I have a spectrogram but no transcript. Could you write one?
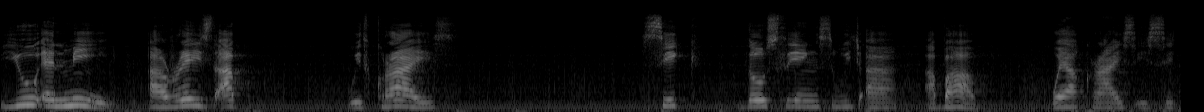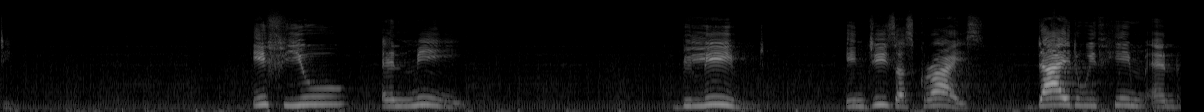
you and me are raised up with Christ, seek those things which are above, where Christ is sitting. If you and me believed in Jesus Christ, died with him, and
